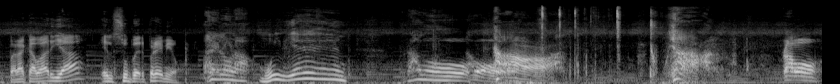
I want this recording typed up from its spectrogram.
Y para acabar ya, el super premio. ¡Ay, Lola! ¡Muy bien! ¡Bravo! ¡Ja! ¡Bravo!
